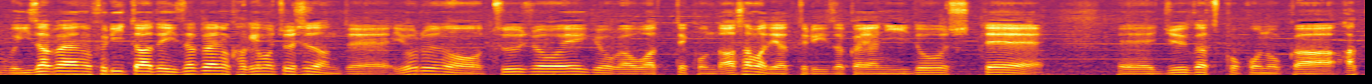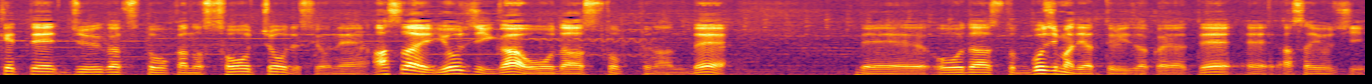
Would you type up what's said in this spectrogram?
僕居酒屋のフリーターで居酒屋の掛け持ちをしてたんで夜の通常営業が終わって今度朝までやってる居酒屋に移動してえー、10月9日、明けて10月10日の早朝ですよね、朝4時がオーダーストップなんで、でオーダーストップ5時までやってる居酒屋で、えー、朝4時、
